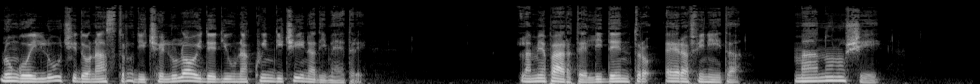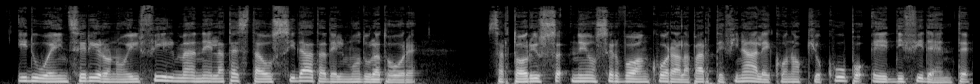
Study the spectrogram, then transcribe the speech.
lungo il lucido nastro di celluloide di una quindicina di metri. La mia parte lì dentro era finita, ma non uscii. I due inserirono il film nella testa ossidata del modulatore. Sartorius ne osservò ancora la parte finale con occhio cupo e diffidente,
